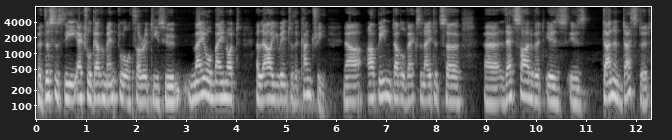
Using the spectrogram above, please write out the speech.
but this is the actual governmental authorities who may or may not allow you into the country. Now, I've been double vaccinated, so uh, that side of it is is done and dusted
